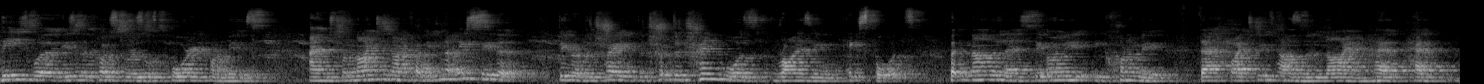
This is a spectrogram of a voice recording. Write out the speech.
these were these are the coastal resource poor economies, and from 1995 you can at least see that you know the trade the, tr- the trend was rising exports, but nonetheless the only economy that by 2009 had had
